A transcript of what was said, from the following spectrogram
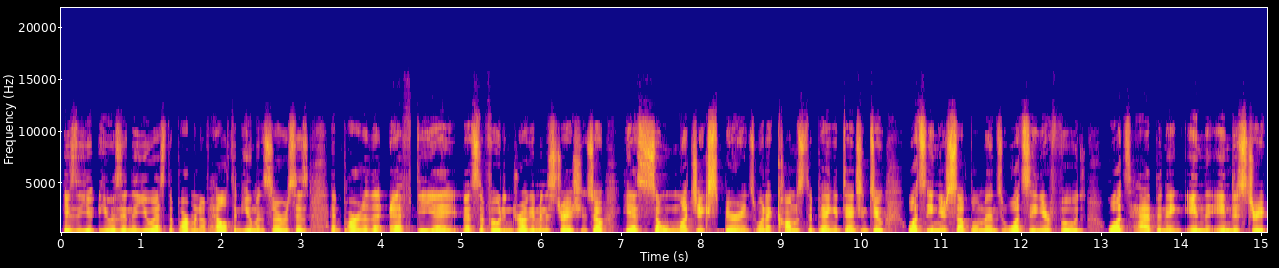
He's the, he was in the U.S. Department of Health and Human Services and part of the FDA. That's the Food and Drug Administration. So he has so much experience when it comes to paying attention to what's in your supplements, what's in your foods, what's happening in the industry.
